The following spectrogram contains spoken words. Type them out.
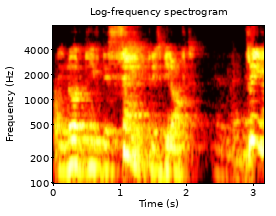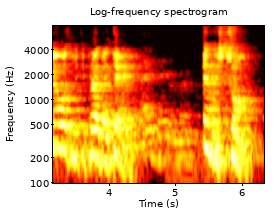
the Lord give the same to his beloved. Three hours multiplied by 10. And we're strong.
